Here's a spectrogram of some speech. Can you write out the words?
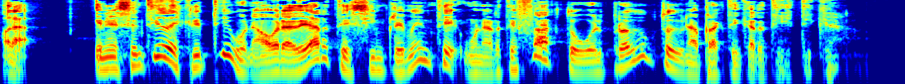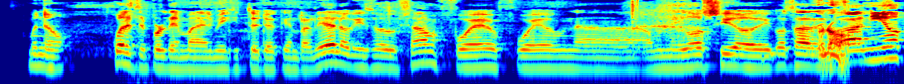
Ahora, en el sentido descriptivo, una obra de arte es simplemente un artefacto o el producto de una práctica artística. Bueno, ¿cuál es el problema del migitorio? Que en realidad lo que hizo Duchamp fue, fue una, un negocio de cosas de No. baño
